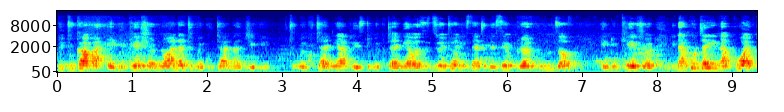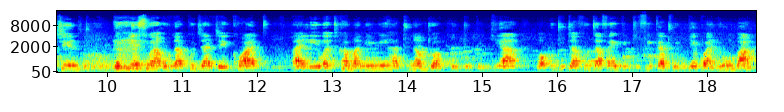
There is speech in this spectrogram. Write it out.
Vitu kama education no wonder tumekutana tumekutania place tumekutania. Wazazi wetu walistart the same ground rules of education. Inakuja inakuwa changed. The place where unakuja jquat pali watu kama mimi hatuna mtu wa kutupigia wa kututafuta five ikifika tuingie kwa nyumba.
